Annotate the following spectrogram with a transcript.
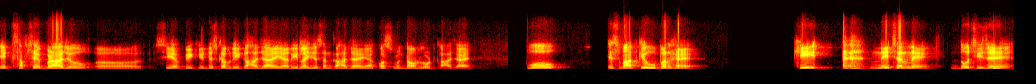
एक सबसे बड़ा जो सीएफबी की डिस्कवरी कहा जाए या रियलाइजेशन कहा जाए या कॉस्मिक डाउनलोड कहा जाए, वो इस बात के ऊपर है कि नेचर ने दो चीज़ें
